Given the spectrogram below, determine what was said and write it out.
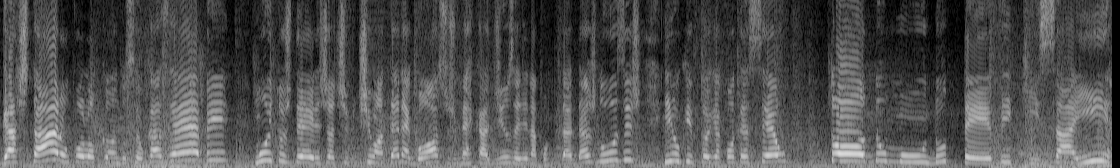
Gastaram colocando o seu casebre, muitos deles já tinham até negócios, mercadinhos ali na comunidade das luzes. E o que foi que aconteceu? Todo mundo teve que sair.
